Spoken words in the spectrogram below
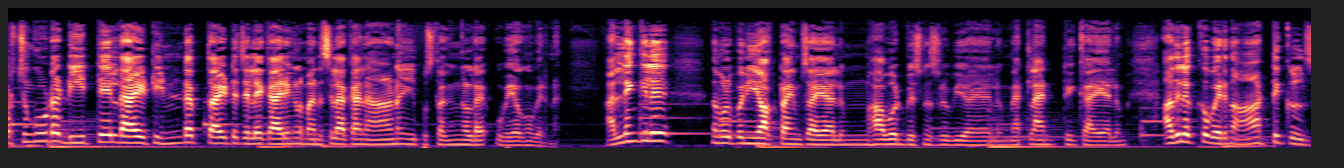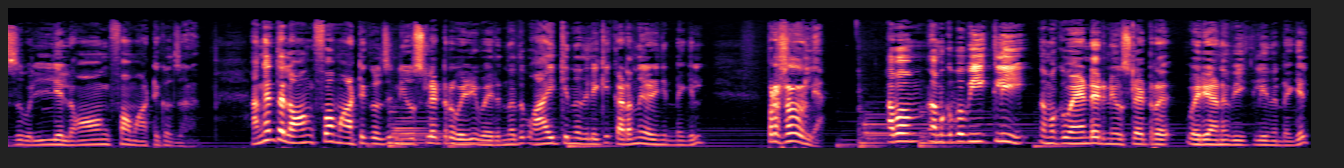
കുറച്ചും കൂടെ ഡീറ്റെയിൽഡ് ആയിട്ട് ഇൻഡെപ്ത് ആയിട്ട് ചില കാര്യങ്ങൾ മനസ്സിലാക്കാനാണ് ഈ പുസ്തകങ്ങളുടെ ഉപയോഗം വരുന്നത്. അല്ലെങ്കിൽ നമ്മളിപ്പോൾ ന്യൂയോർക്ക് ടൈംസ് ആയാലും ഹാർവേഡ് ബിസിനസ് റിവ്യൂ ആയാലും അറ്റ്ലാന്റിക് ആയാലും അതിലൊക്കെ വരുന്ന ആർട്ടിക്കിൾസ് വലിയ ലോങ് ഫോം ആർട്ടിക്കിൾസാണ് അങ്ങനത്തെ ലോങ് ഫോം ആർട്ടിക്കിൾസ് ന്യൂസ് ലെറ്റർ വഴി വരുന്നത് വായിക്കുന്നതിലേക്ക് കടന്നു കഴിഞ്ഞിട്ടുണ്ടെങ്കിൽ പ്രഷറില്ല. അപ്പം നമുക്കിപ്പോൾ വീക്ക്ലി നമുക്ക് വേണ്ട ഒരു ന്യൂസ് ലെറ്റർ വരികയാണ് വീക്ക്ലി എന്നുണ്ടെങ്കിൽ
